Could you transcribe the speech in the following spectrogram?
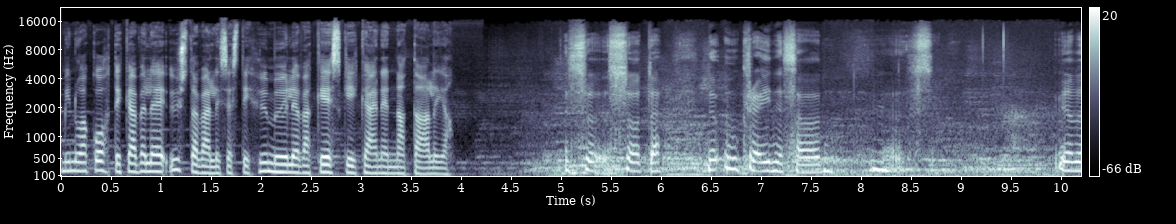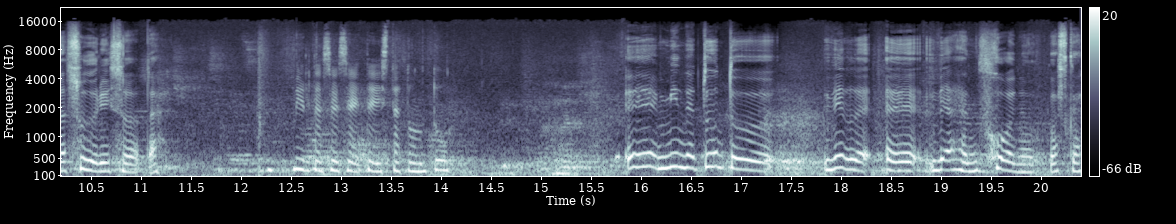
minua kohti kävelee ystävällisesti hymyilevä keski-ikäinen Natalia. Sota, no Ukrainassa on vielä suuri sota. Miltä se, se teistä tuntuu? Minä tuntuu vielä vähän huono, koska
